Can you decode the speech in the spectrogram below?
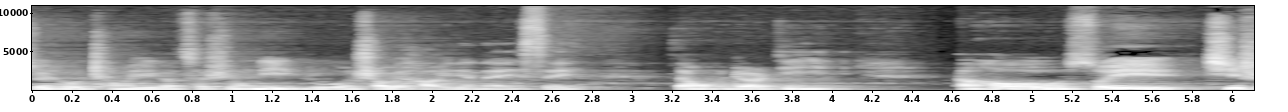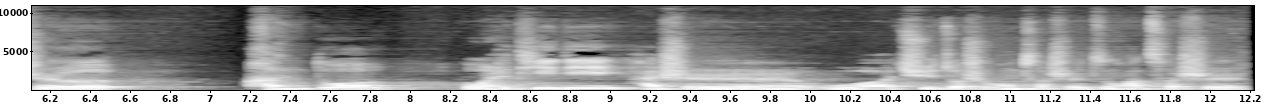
最后成为一个测试用力，如果稍微好一点的 AC，在我们这儿定义。然后所以其实很多。不管是 TED 还是我去做手工测试、自动化测试，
